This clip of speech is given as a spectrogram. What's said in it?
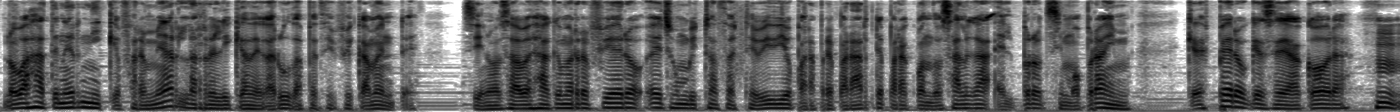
no vas a tener ni que farmear la reliquia de Garuda específicamente. Si no sabes a qué me refiero, echa un vistazo a este vídeo para prepararte para cuando salga el próximo Prime, que espero que sea Cora. Hmm.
